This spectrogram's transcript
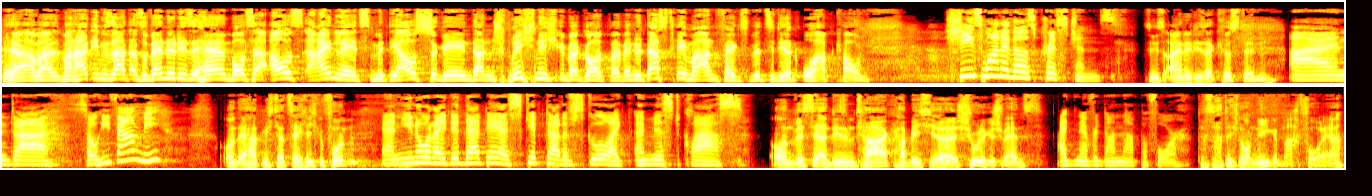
Ja, aber man hat ihm gesagt, also wenn du diese Helen Bolzer aus, einlädst, mit dir auszugehen, dann sprich nicht über Gott, weil wenn du das Thema anfängst, wird sie dir ein Ohr abkauen. She's one of those Christians. Sie ist eine dieser Christinnen. And uh, so he found me. Und er hat mich tatsächlich gefunden. And you know what I did that day? I skipped out of school. I, I missed class. Und wisst ihr, an diesem Tag habe ich äh, Schule geschwänzt. I'd never done that before. Das hatte ich noch nie gemacht vorher.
